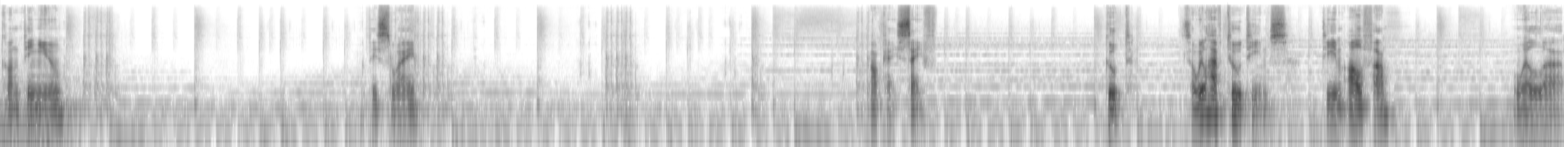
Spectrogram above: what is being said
continue this way. Okay, safe. Good. So we'll have two teams. Team Alpha will uh,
